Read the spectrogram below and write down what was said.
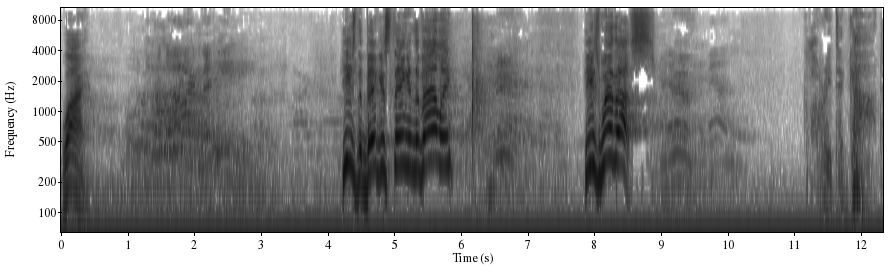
Why? He's the biggest thing in the valley. He's with us. Glory to God.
